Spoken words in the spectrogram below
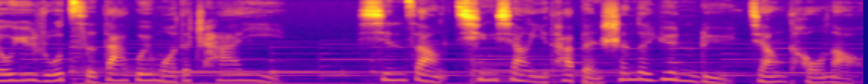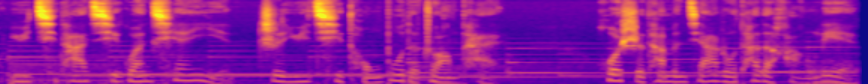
由于如此大规模的差异，心脏倾向以它本身的韵律将头脑与其他器官牵引，置于其同步的状态，或使它们加入它的行列。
